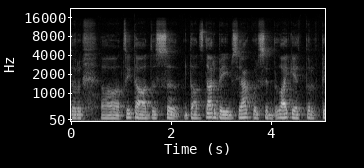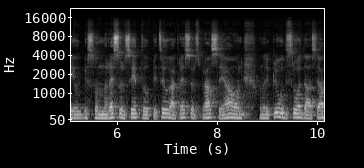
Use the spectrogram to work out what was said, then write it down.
tur, uh, citādas tādas darbības, ja, kuras ir laikietilpīgas un resursi ietilpīgi, cilvēku resursi prasa, ja, un, un arī kļūdas rodās, ja,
